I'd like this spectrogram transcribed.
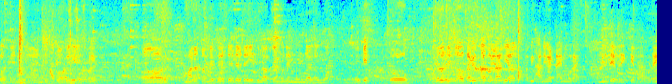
got vanilla and strawberry ice cream और हमारा सब में बेस्ट डेजर्ट है, ये गुलाब जामुन एंड मूंग दाल हलवा। ओके तो चलो, जितना हो सके उतना बता दिया। अभी खाने का टाइम हो रहा है। मिलते हैं ब्रेक के बाद। टाइम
